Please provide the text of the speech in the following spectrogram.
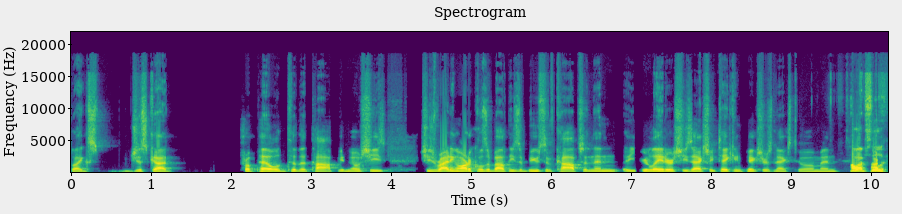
like just got propelled to the top. You know, she's she's writing articles about these abusive cops, and then a year later, she's actually taking pictures next to them. And oh, absolutely,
